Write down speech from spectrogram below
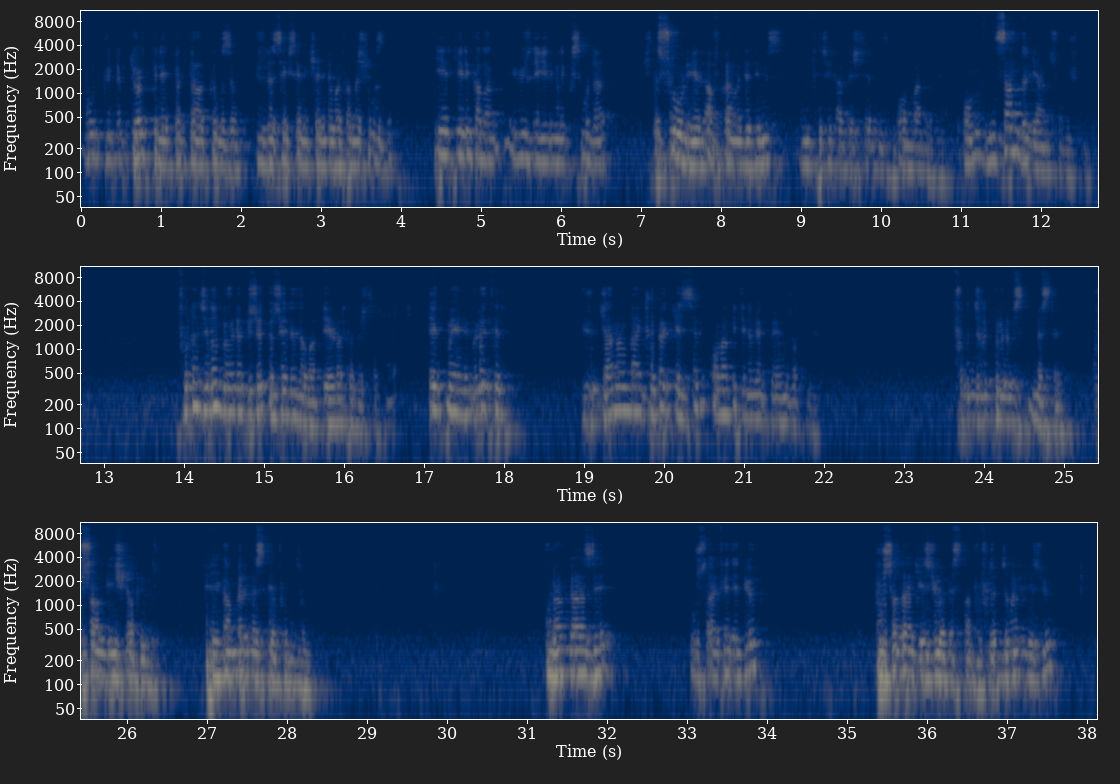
Bu günlük 4000 ekmek dağıttığımızın yüzde sekseni kendi vatandaşımızdır. Diğer geri kalan yüzde yirmilik kısmı da işte Suriyeli, Afganlı dediğimiz mülteci kardeşlerimizdir. Onlardır yani. Onun insandır yani sonuçta. Fırıncının böyle bir özelliği de var değerli arkadaşlar. Ekmeğini üretir, yanından köpek geçsin ona bir dilim ekmeğini uzatmıyor. Fırıncılık böyle bir meslek. Kutsal bir iş yapıyoruz. Peygamber mesleği fırıncılık. Orhan Gazi Bursa fethediyor. Bursa'da geziyor esnafı, fırıncıları geziyor.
